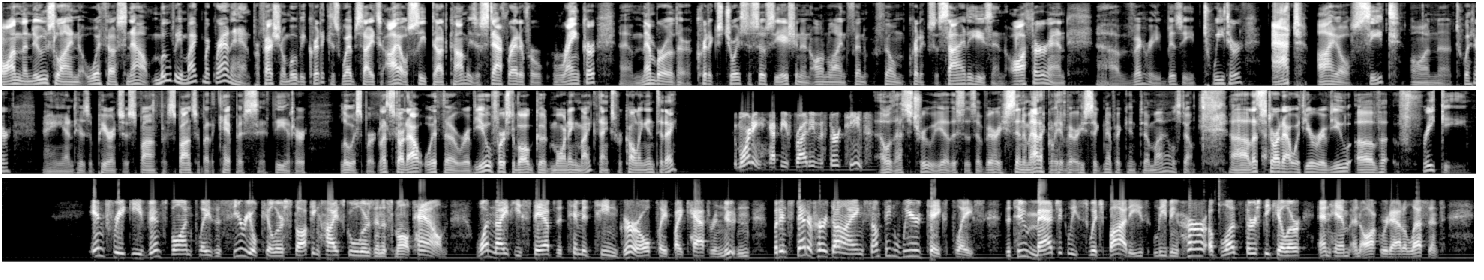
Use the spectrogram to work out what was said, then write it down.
On the newsline with us now, movie Mike McGranaghan, professional movie critic. His website's aisleseat.com. He's a staff writer for Ranker, a member of the Critics' Choice Association and Online Film Critics Society. He's an author and a very busy tweeter at Aisle Seat on uh, Twitter, and his appearance is sponsored by the Campus Theater Lewisburg. Let's start out with a review. First of all, good morning, Mike. Thanks for calling in today. Good morning. Happy Friday the 13th. Oh, that's true. Yeah, this is a very cinematically a very significant uh, milestone. Uh, let's start out with your review of Freaky. In Freaky, Vince Vaughn plays a serial killer stalking high schoolers in a small town. One night he stabs a timid teen girl, played by Kathryn Newton, but instead of her dying, something weird takes place. The two magically switch bodies, leaving her a bloodthirsty killer and him an awkward adolescent.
